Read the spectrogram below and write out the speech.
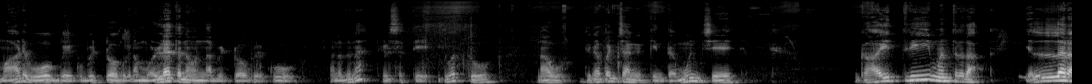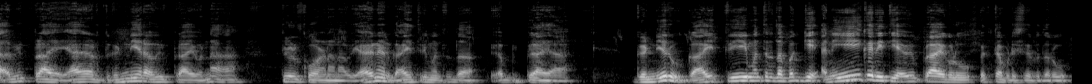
ಮಾಡಿ ಹೋಗಬೇಕು, ಬಿಟ್ಟು ಹೋಗ್ಬೇಕು. ನಮ್ಮ ಒಳ್ಳೆತನವನ್ನು ಬಿಟ್ಟು ಹೋಗಬೇಕು ಅನ್ನೋದನ್ನು ತಿಳಿಸುತ್ತೆ. ಇವತ್ತು ನಾವು ದಿನಪಂಚಾಂಗಕ್ಕಿಂತ ಮುಂಚೆ ಗಾಯತ್ರಿ ಮಂತ್ರದ ಎಲ್ಲರ ಅಭಿಪ್ರಾಯ, ಯಾರ್ಯಾರ್ದು ಗಣ್ಯರ ಅಭಿಪ್ರಾಯವನ್ನು ತಿಳ್ಕೊಳ್ಳೋಣ ನಾವು. ಯಾರ್ಯಾರು ಗಾಯತ್ರಿ ಮಂತ್ರದ ಅಭಿಪ್ರಾಯ? ಗಣ್ಯರು ಗಾಯತ್ರಿ ಮಂತ್ರದ ಬಗ್ಗೆ ಅನೇಕ ರೀತಿಯ ಅಭಿಪ್ರಾಯಗಳು ವ್ಯಕ್ತಪಡಿಸಿರುವರು.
